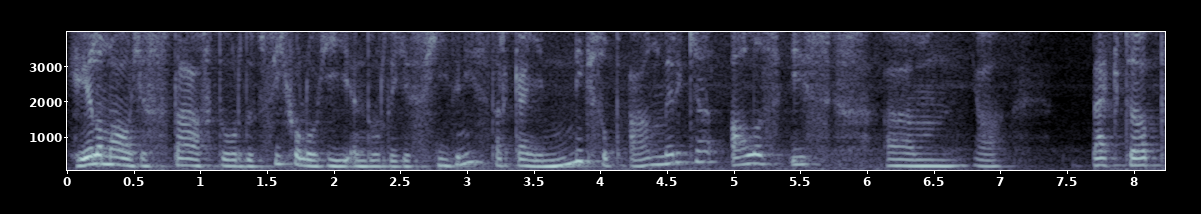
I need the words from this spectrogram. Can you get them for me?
Helemaal gestaafd door de psychologie en door de geschiedenis. Daar kan je niks op aanmerken. Alles is ehm, ja, backed up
